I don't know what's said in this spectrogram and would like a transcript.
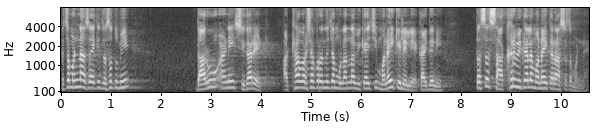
त्याचं म्हणणं असं आहे की जसं तुम्ही दारू आणि सिगारेट अठरा वर्षापर्यंतच्या मुलांना विकायची मनाई केलेली आहे कायद्याने तसं साखर विकायला मनाई करा असंच म्हणणं आहे.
